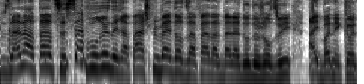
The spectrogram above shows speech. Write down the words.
vous allez entendre ce savoureux dérapage. Plus bien d'autres affaires dans le balado d'aujourd'hui. Aïe, bonne écoute.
